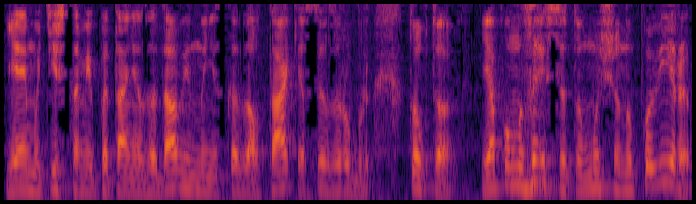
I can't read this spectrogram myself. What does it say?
Я йому ті ж самі питання задав. Він мені сказав, так, я все зроблю. Тобто я помилився, тому що ну повірив,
